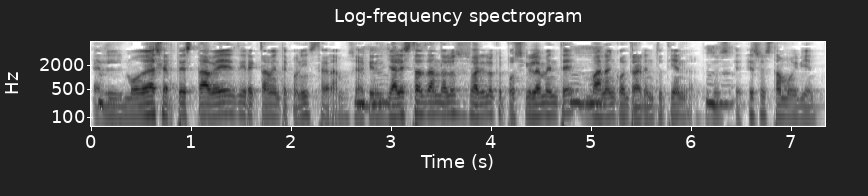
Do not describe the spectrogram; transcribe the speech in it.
el modo de hacer test es directamente con Instagram. O sea, que ya le estás dando a los usuarios lo que posiblemente van a encontrar en tu tienda. eso está muy bien.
